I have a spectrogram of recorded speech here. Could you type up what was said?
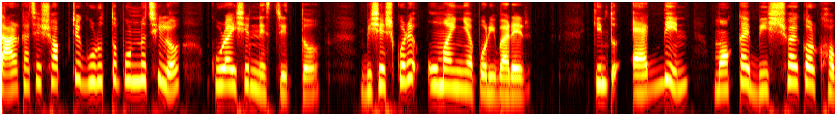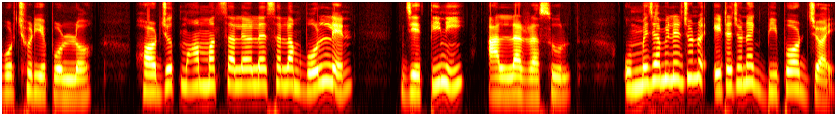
তার কাছে সবচেয়ে গুরুত্বপূর্ণ ছিল কুরাইশের নেতৃত্ব, বিশেষ করে উমাইয়া পরিবারের। কিন্তু একদিন মক্কায় বিস্ময়কর খবর ছড়িয়ে পড়ল। হরজত মোহাম্মদ সাল্লাহ সাল্লাম বললেন যে, তিনি আল্লাহর রাসুল। উম্মে জামিলের জন্য এটা যেন এক বিপর্যয়।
